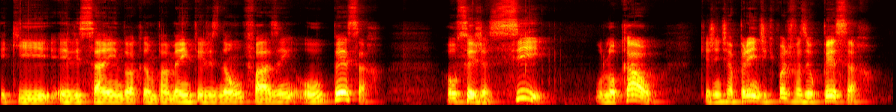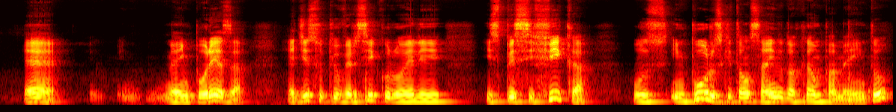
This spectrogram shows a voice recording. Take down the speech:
e que eles saem do acampamento eles não fazem o Pesach. Ou seja, se o local que a gente aprende que pode fazer o Pesach é a impureza, é disso que o versículo ele especifica os impuros que estão saindo do acampamento,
